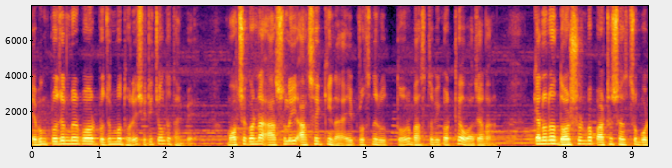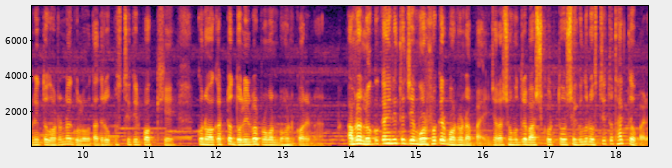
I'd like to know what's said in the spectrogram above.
এবং প্রজন্মের পর প্রজন্ম ধরে সেটি চলতে থাকবে। মৎস্যকন্যা আসলেই আছে কিনা এই প্রশ্নের উত্তর বাস্তবিক অর্থে অজানা। কেননা দর্শন বা পাঠ্যশাস্ত্র বর্ণিত ঘটনাগুলো তাদের উপস্থিতির পক্ষে কোনো অকাট্য দলিল বা প্রমাণ বহন করে না। আমরা লোককাহিনীতে যে মরফকের বর্ণনা পাই, যারা সমুদ্রে বাস করতো, সেগুলোর অস্তিত্ব থাকতেও পারে।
